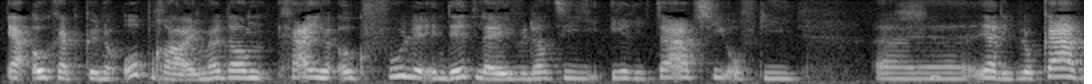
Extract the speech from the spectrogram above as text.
ja, ook hebt kunnen opruimen, dan ga je ook voelen in dit leven dat die irritatie of die, uh, ja, die blokkade,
